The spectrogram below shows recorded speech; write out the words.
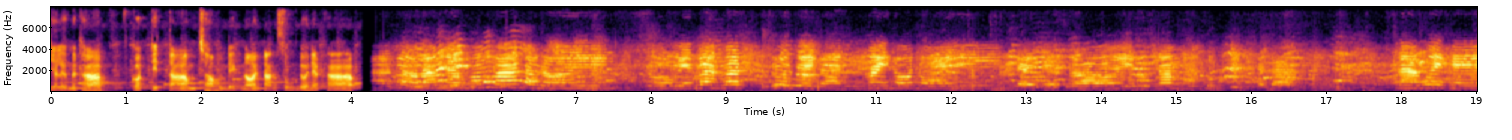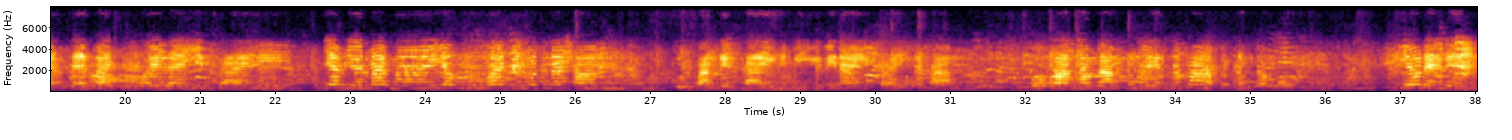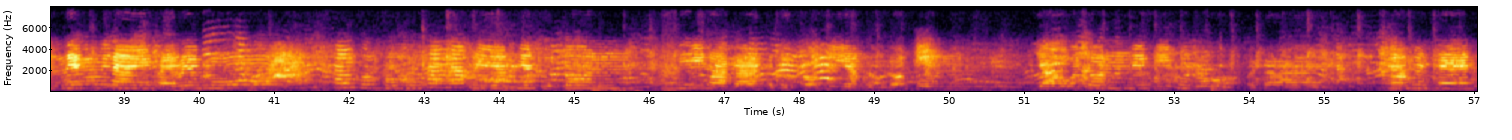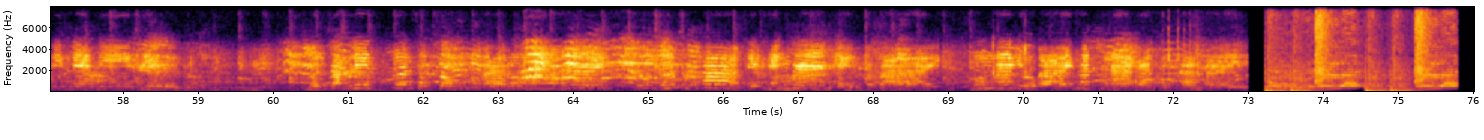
อย่าลืมนะครับ กดติดตามช่องเด็กน้อยตันสูงด้วยนะครับข้าวล้างเงินห้องร้านอร่อยโรงเรียนบ้านวัดร่วมใจกันไม่ท้อถอยใจเด็กร้อยรูปน้ำมูลทุกสิ่งกระดังหน้าห้วยแคนแสนไวสวยและยิ้มใส เยี่ยมเยือนมากมายยกมือไหว้เป็นวัฒนธรรม ปลูกฝังเด็กไทยให้มีวินัยใส่ธรรมโบกลานงามล้ำโรงเรียนคุณภาพประจำตำบลเขียวแดงเด่นเน้นวินัยใฝ่เรียนรู้ ทั้งคุณครูทั้งนักเรียนเพียรฝึกตนวิชาการเกษตรพอเพียงหล่อล้อมคนเยาวชนวิถีพุทธลงจุดประกา เร็จเลื่อนสุขสมอารมณ์ไม้ตรงเสริมสุขภาพเด็กแข็งแรงเป็นสบายมุ่งนโยบายพัฒนาการศึกษาไทย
